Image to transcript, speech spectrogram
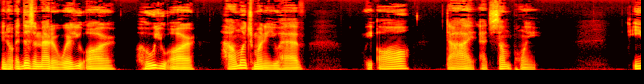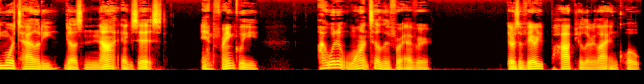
You know, it doesn't matter where you are, who you are, how much money you have, we all die at some point. Immortality does not exist. And frankly, I wouldn't want to live forever. There's a very popular Latin quote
